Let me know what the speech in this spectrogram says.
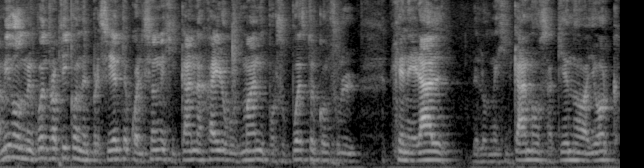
Amigos, me encuentro aquí con el presidente de Coalición Mexicana, Jairo Guzmán, y por supuesto el cónsul general de los mexicanos aquí en Nueva York,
